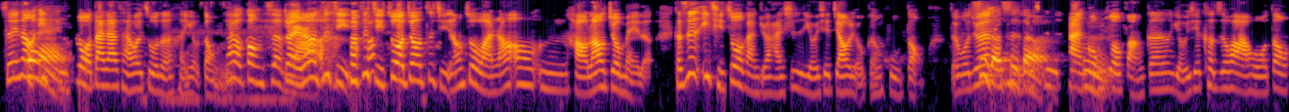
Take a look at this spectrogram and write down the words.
所以那种一起做，大家才会做的很有动力，才有共振。对，然后自己 自己做就自己，然后做完，然后哦嗯好，然后就没了。可是一起做，感觉还是有一些交流跟互动。对，我觉得是的，是的，是办工作坊跟有一些客制化活动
